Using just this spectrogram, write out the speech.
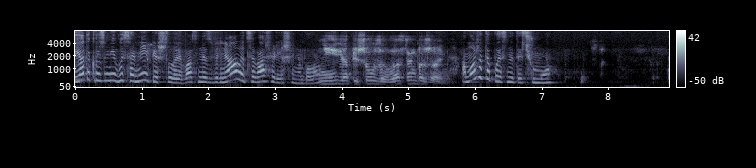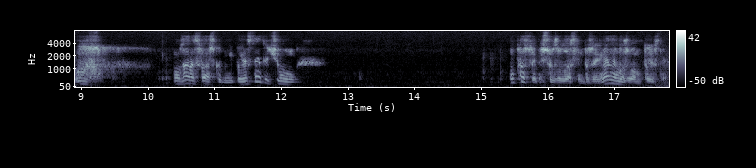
Я так розумію, ви самі пішли, вас не звільняли, це ваше рішення було. Ні, я пішов за власним бажанням. А можете пояснити, чому? Ух. Ну, зараз важко мені пояснити, чому. Ну, просто я пішов за власним бажанням. Я не можу вам пояснити.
